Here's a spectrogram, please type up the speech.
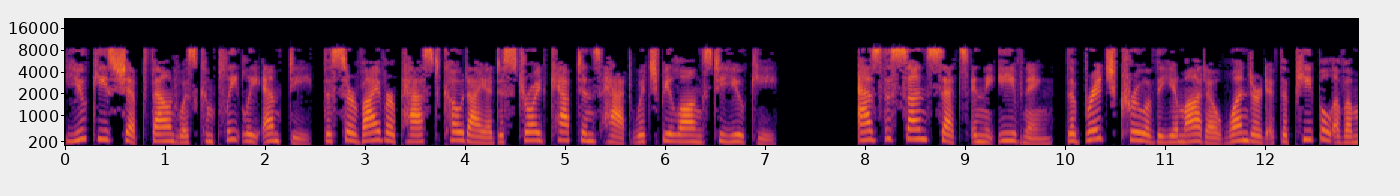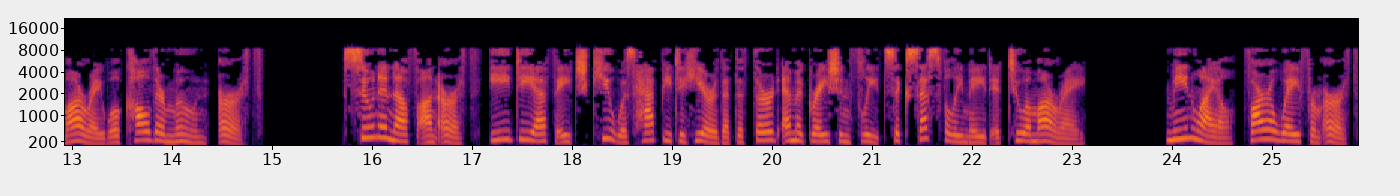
Yuki's ship ship found was completely empty, the survivor passed Kodai a destroyed captain's hat which belongs to Yuki. As the sun sets in the evening, the bridge crew of the Yamato wondered if the people of Amare will call their moon, Earth. Soon enough on Earth, EDF HQ was happy to hear that the Third Emigration Fleet successfully made it to Amare. Meanwhile, far away from Earth,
